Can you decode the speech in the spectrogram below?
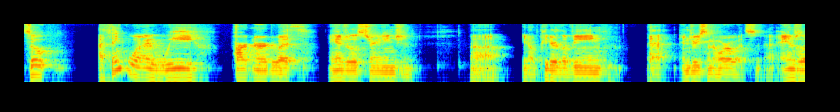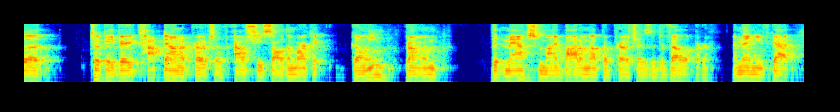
So, I think why we partnered with Angela Strange and uh, you know Peter Levine at Andreessen Horowitz. Angela took a very top-down approach of how she saw the market going from that matched my bottom-up approach as a developer. And then you've got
